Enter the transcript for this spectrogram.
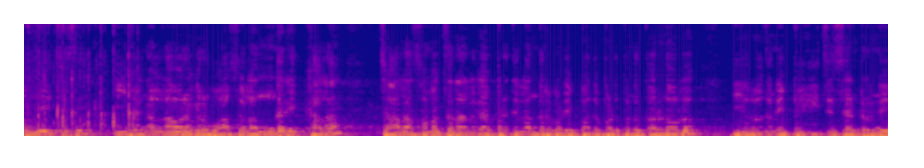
పిహెచ్సి ఈ వెంగళరామనగర్ వాసులందరి కళ చాలా సంవత్సరాలుగా ప్రజలందరూ కూడా ఇబ్బంది పడుతున్న తరుణంలో ఈ రోజున ఈ పిహెచ్సి సెంటర్ని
